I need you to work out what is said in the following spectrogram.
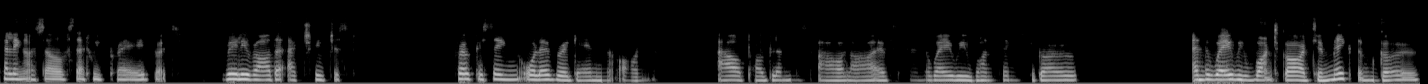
telling ourselves that we prayed, but really rather actually just focusing all over again on our problems, our lives, and the way we want things to go, and the way we want God to make them go.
